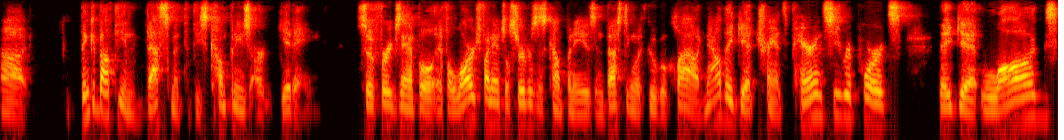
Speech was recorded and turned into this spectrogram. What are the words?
Uh, think about the investment that these companies are getting. So, for example, if a large financial services company is investing with Google Cloud, now they get transparency reports, they get logs,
